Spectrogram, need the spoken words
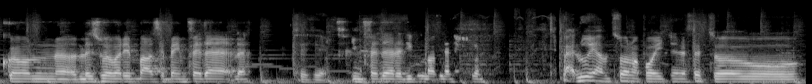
con le sue varie basi, ben fedele. Sì, sì. Infedele di Colapesce Beh, lui insomma poi, cioè, nel senso,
